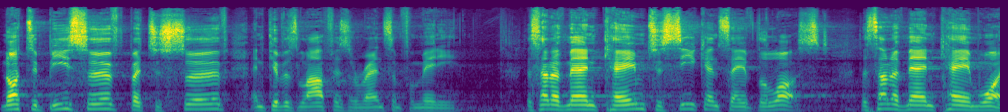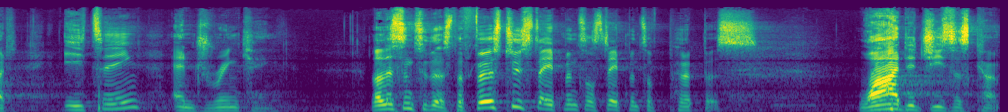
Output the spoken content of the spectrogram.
not to be served, but to serve and give his life as a ransom for many. The Son of Man came to seek and save the lost. The Son of Man came what? Eating and drinking. Now, listen to this. The first two statements are statements of purpose. Why did Jesus come?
